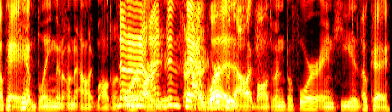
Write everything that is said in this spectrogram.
Okay. you can't blame it on Alec Baldwin. No, or no, no, no, are I you? didn't say I I've I worked with. Alec Baldwin before, and he is Okay.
